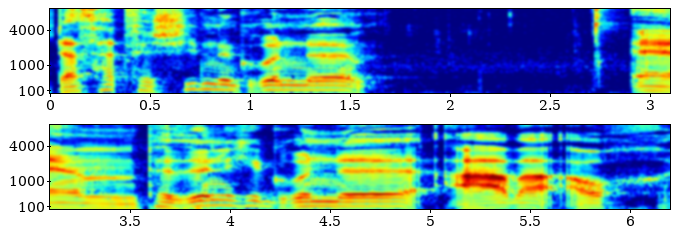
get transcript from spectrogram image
Das hat verschiedene Gründe ähm, persönliche Gründe, aber auch,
